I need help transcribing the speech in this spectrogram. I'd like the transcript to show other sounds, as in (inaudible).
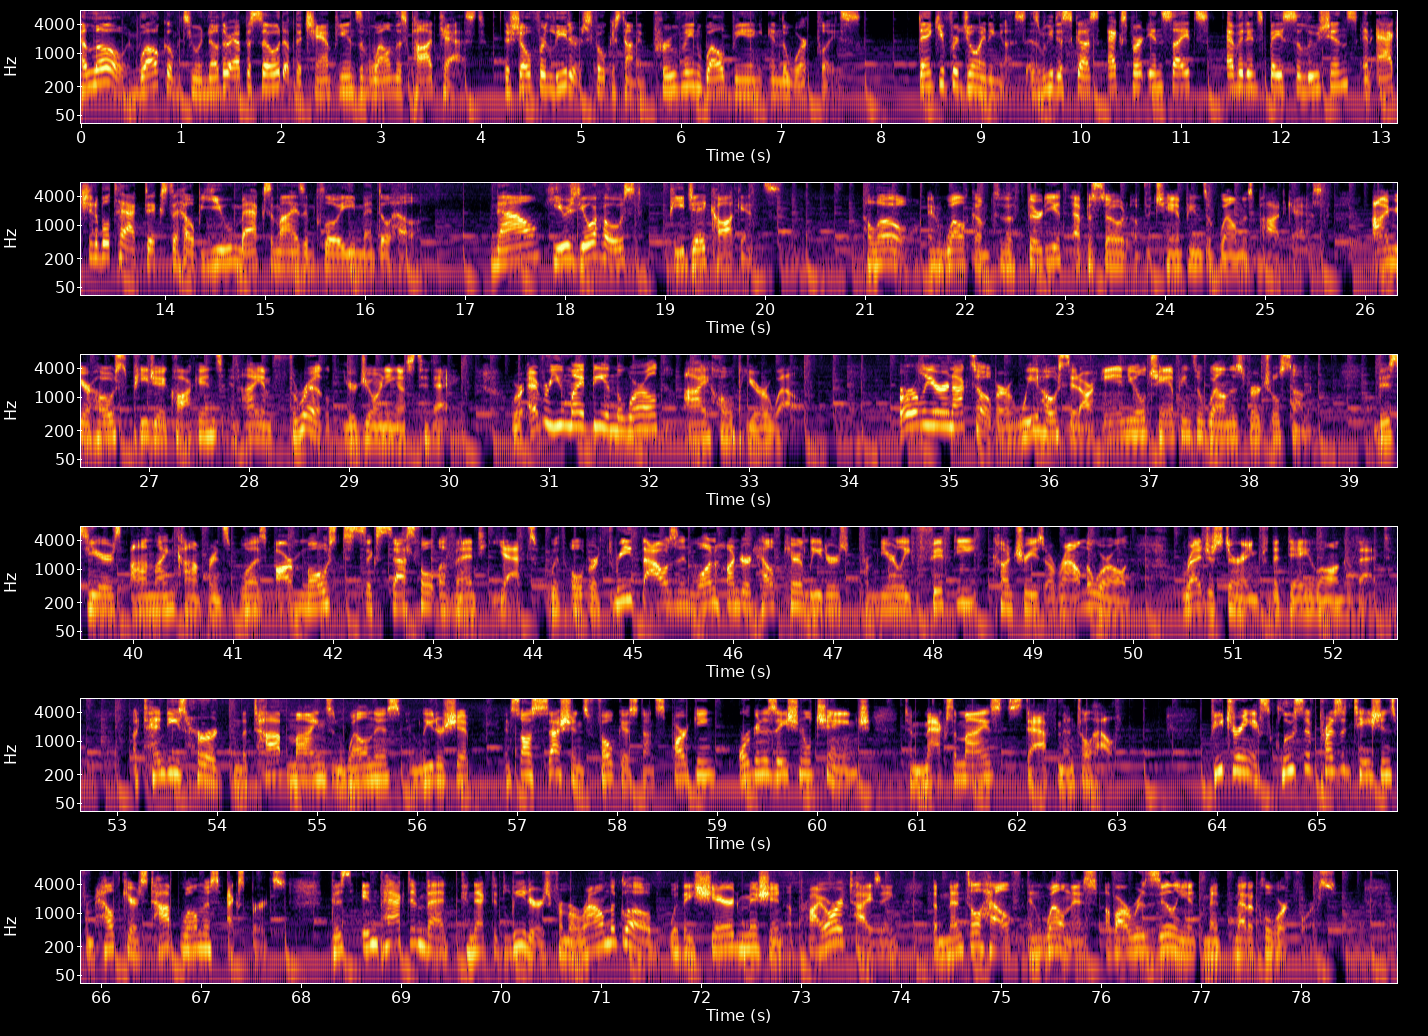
Hello, and welcome to another episode of the Champions of Wellness podcast, the show for leaders focused on improving well being in the workplace. Thank you for joining us as we discuss expert insights, evidence based solutions, and actionable tactics to help you maximize employee mental health. Now, here's your host, PJ Calkins. Hello, and welcome to the 30th episode of the Champions of Wellness podcast. I'm your host, PJ Calkins, and I am thrilled you're joining us today. Wherever you might be in the world, I hope you're well. Earlier in October, we hosted our annual Champions of Wellness Virtual Summit. This year's online conference was our most successful event yet, with over 3,100 healthcare leaders from nearly 50 countries around the world registering for the day long event. Attendees heard from the top minds in wellness and leadership and saw sessions focused on sparking organizational change to maximize staff mental health. Featuring exclusive presentations from healthcare's top wellness experts, this impact event connected leaders from around the globe with a shared mission of prioritizing the mental health and wellness of our resilient medical workforce.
